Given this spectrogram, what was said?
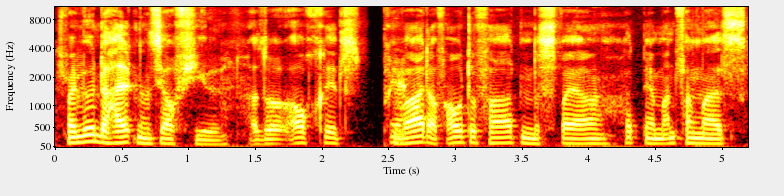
Ich meine, wir unterhalten uns ja auch viel. Also auch jetzt privat auf Autofahrten. Das war ja, hatten wir am Anfang mal als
